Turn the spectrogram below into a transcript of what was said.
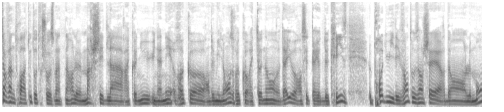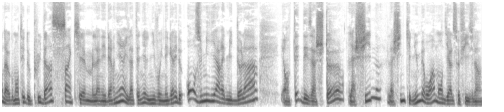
7h23, tout autre chose maintenant. Le marché de l'art a connu une année record en 2011, record étonnant d'ailleurs en cette période de crise. Le produit des ventes aux enchères dans le monde a augmenté de plus d'un cinquième l'année dernière. Il atteignait le niveau inégalé de 11 milliards et demi de dollars. Et en tête des acheteurs, la Chine, la Chine qui est numéro un mondial, Sophie Iselin.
